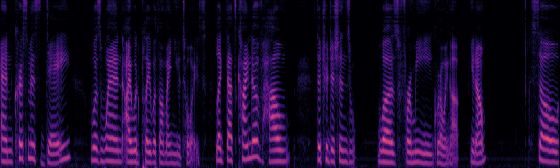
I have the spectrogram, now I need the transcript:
And Christmas Day was when I would play with all my new toys. Like that's kind of how the traditions was for me growing up, you know? So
